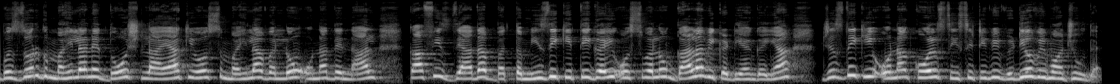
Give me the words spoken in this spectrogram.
ਬਜ਼ੁਰਗ ਮਹਿਲਾ ਨੇ ਦੋਸ਼ ਲਾਇਆ ਕਿ ਉਸ ਮਹਿਲਾ ਵੱਲੋਂ ਉਹਨਾਂ ਦੇ ਨਾਲ ਕਾਫੀ ਜ਼ਿਆਦਾ ਬਦਤਮੀਜ਼ੀ ਕੀਤੀ ਗਈ, ਉਸ ਵੱਲੋਂ ਗਾਲਾਂ ਵੀ ਕੱਢੀਆਂ ਗਈਆਂ ਜਿਸ ਦੀ ਕਿ ਉਹਨਾਂ ਕੋਲ ਸੀਸੀਟੀਵੀ ਵੀਡੀਓ ਵੀ ਮੌਜੂਦ ਹੈ।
